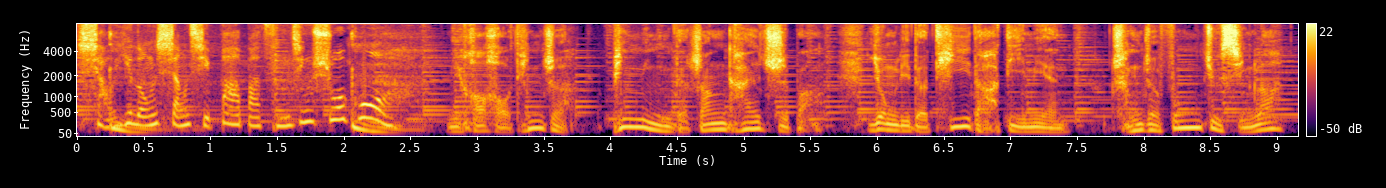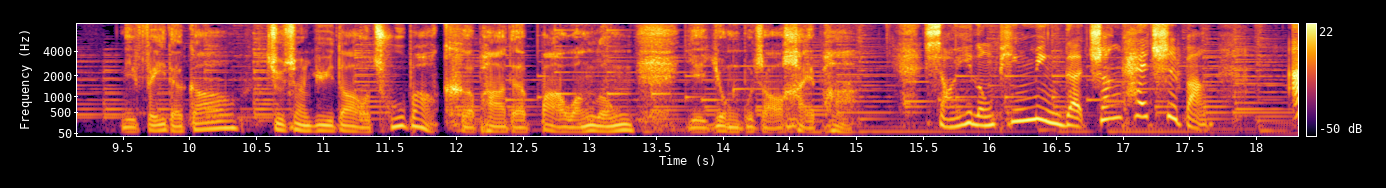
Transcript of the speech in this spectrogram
小翼龙想起爸爸曾经说过。你好好听着，拼命地张开翅膀，用力地踢打地面，乘着风就行了。你飞得高，就算遇到粗暴可怕的霸王龙，也用不着害怕。小翼龙拼命地张开翅膀，啊，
